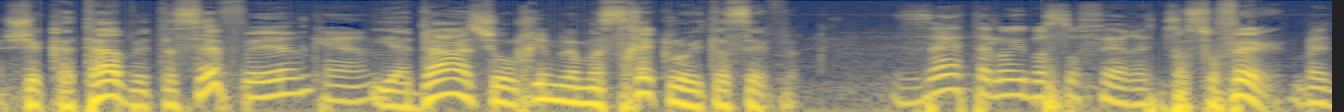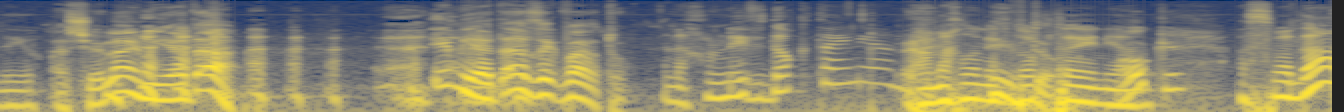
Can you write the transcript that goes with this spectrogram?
שכתב את הספר, כן. ידע שהולכים למשחק לו את הספר. זה תלוי בסופרת. בסופרת. בדיוק. השאלה אם היא ידעה. אם היא ידעה זה כבר טוב. אנחנו נבדוק את העניין. אנחנו נבדוק את העניין. אוקיי. אז סמדר,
